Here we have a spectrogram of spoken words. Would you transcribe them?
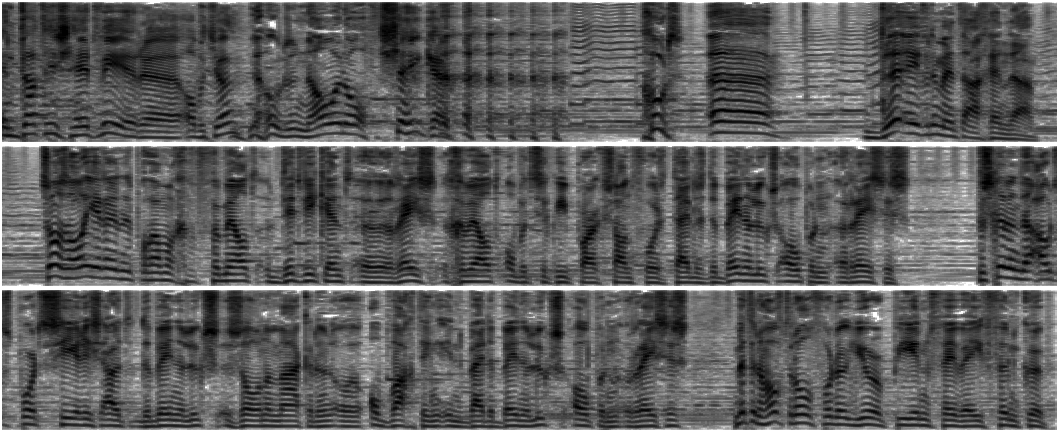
En dat is het weer, Albert-Jan. Nou, de nou en of. Zeker. Goed, de evenementenagenda. Zoals al eerder in het programma vermeld... dit weekend eh, racegeweld op het circuitpark Zandvoort... tijdens de Benelux Open Races. Verschillende autosportseries uit de Benelux-zone... maken hun eh, opwachting in, bij de Benelux Open Races... met een hoofdrol voor de European VW Fun Cup.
